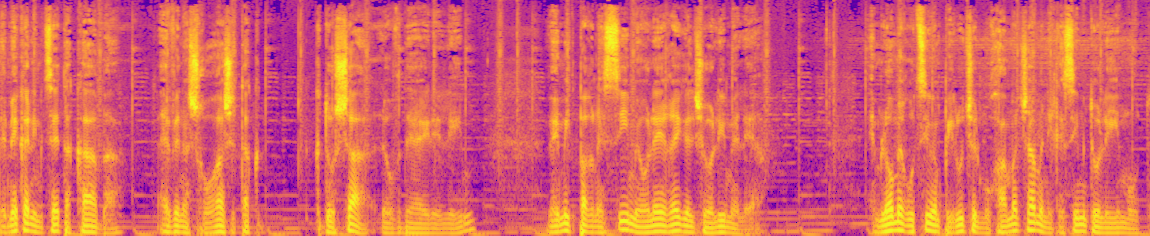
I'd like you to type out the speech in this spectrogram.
במכה נמצאת הקאבה, האבן השחורה שהייתה קדושה לעובדי האלילים, והם מתפרנסים מעולי רגל שעולים אליה. הם לא מרוצים מהפעילות של מוחמד שם ונכנסים איתו לעימות.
